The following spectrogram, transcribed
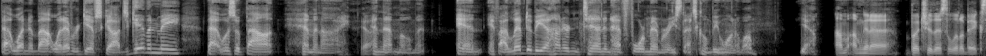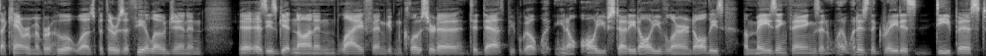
That wasn't about whatever gifts God's given me. That was about him and I Yeah. in that moment. And if I live to be 110 and have four memories, that's going to be one of them. Yeah. I'm, I'm going to butcher this a little bit because I can't remember who it was, but there was a theologian, and as he's getting on in life and getting closer to, to death, people go, "What you know? All you've studied, all you've learned, all these amazing things, and what what is the greatest, deepest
